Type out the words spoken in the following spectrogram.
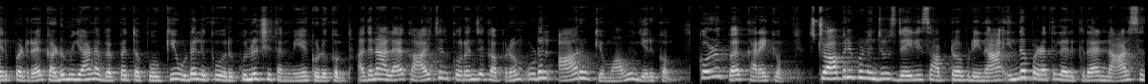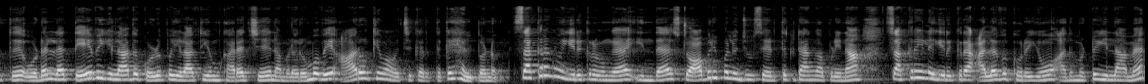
ஏற்படுற கடுமையான வெப்பத்தை போக்கி உடலுக்கு ஒரு குளிர்ச்சி தன்மையை கொடுக்கும். அதனால காய்ச்சல் குறைஞ்சதுக்கு அப்புறம் உடல் ஆரோக்கியமாகவும் இருக்கும். கொழுப்பை கரைக்கும். ஸ்ட்ராபெரி பழம் ஜூஸ் டெய்லி சாப்பிட்டோம் அப்படின்னா இந்த பழத்துல இருக்கிற நார்சத்து உடல்ல தேவையில்லாத கொழுப்பு எல்லாத்தையும் கரைச்சு நம்மளை ரொம்பவே ஆரோக்கியமா வச்சுக்கிறதுக்கு ஹெல்ப் பண்ணும். சக்கரை நோய் இருக்கிறவங்க இந்த ஸ்ட்ராபெரி பழம் ஜூஸ் எடுத்துக்கிட்டாங்க அப்படின்னா சர்க்கரையில இருக்கிற அளவு குறையும். அது மட்டும் இல்லாம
